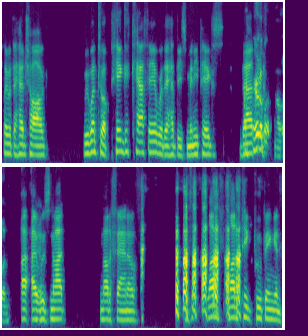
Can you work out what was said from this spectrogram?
Play with the hedgehog. We went to a pig cafe where they had these mini pigs. I That heard about that one. I, I Yeah. was not not a fan of. There's a lot of a lot of pig pooping and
